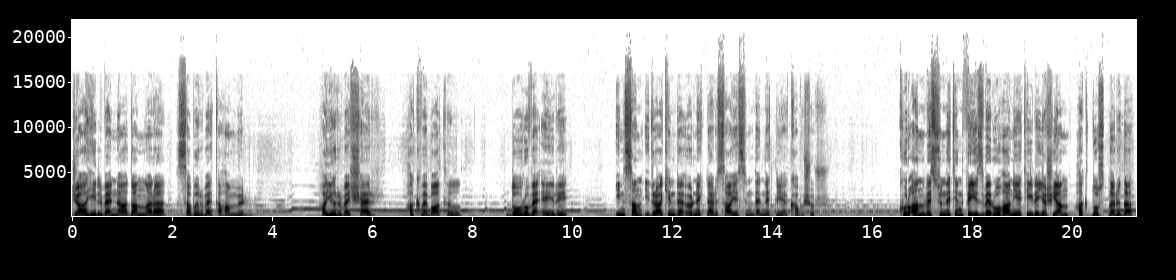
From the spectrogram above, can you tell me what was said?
Cahil ve nadanlara sabır ve tahammül. Hayır ve şer, hak ve batıl, doğru ve eğri, insan idrakinde örnekler sayesinde netliğe kavuşur.'' Kur'an ve sünnetin feyiz ve ruhaniyetiyle yaşayan hak dostları da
